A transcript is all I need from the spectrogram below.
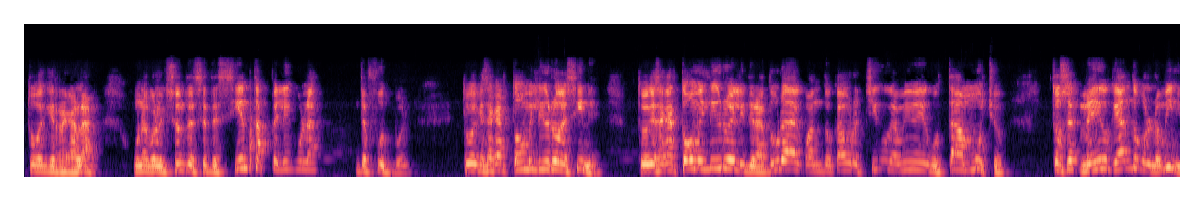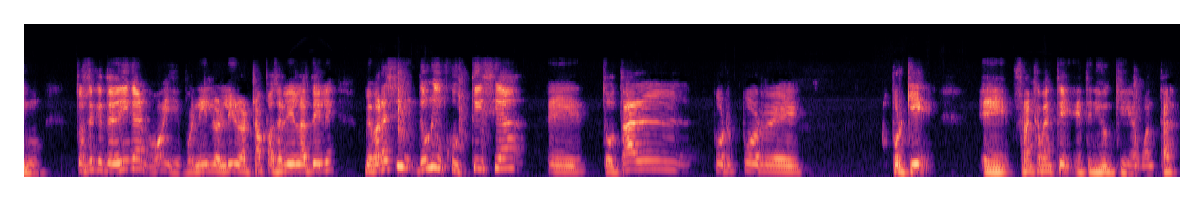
tuve que regalar una colección de 700 películas de fútbol. Tuve que sacar todos mis libros de cine, tuve que sacar todos mis libros de literatura de cuando cabros chicos que a mí me gustaban mucho. Entonces me digo quedando con lo mínimo. Entonces que te digan, oye, poner los libros atrás para salir en la tele, me parece de una injusticia eh, total por, por eh, porque eh, francamente he tenido que aguantar,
